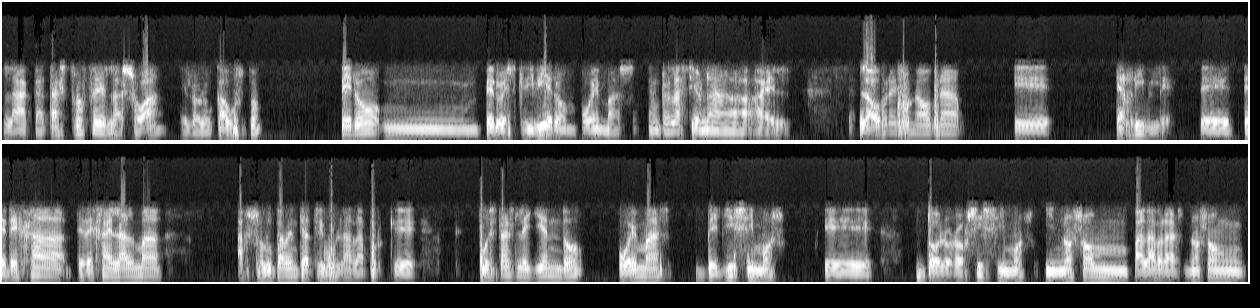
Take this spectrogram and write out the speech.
la catástrofe, la Shoah, el holocausto, pero, mm, pero escribieron poemas en relación a, él. La obra es una obra eh, terrible, te, deja, te deja el alma absolutamente atribulada porque tú estás leyendo poemas bellísimos, eh, dolorosísimos, y no son palabras, no son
